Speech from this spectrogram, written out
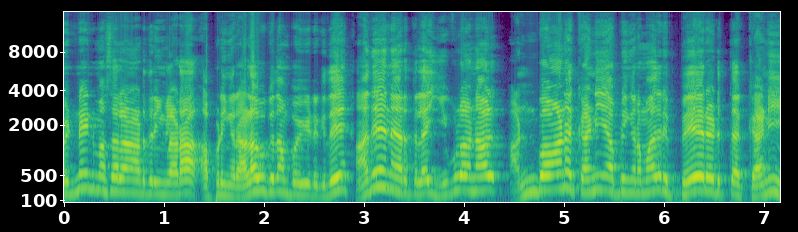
மிட் நைட் மசாலா நடத்துறீங்களாடா? அப்படிங்கிற அளவுக்கு தான் போயிட்டு இருக்குது. அதே நேரத்துல இவ்வளவு நாள் அன்பான கனி அப்படிங்கிற மாதிரி பேர் எடுத்த கனி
